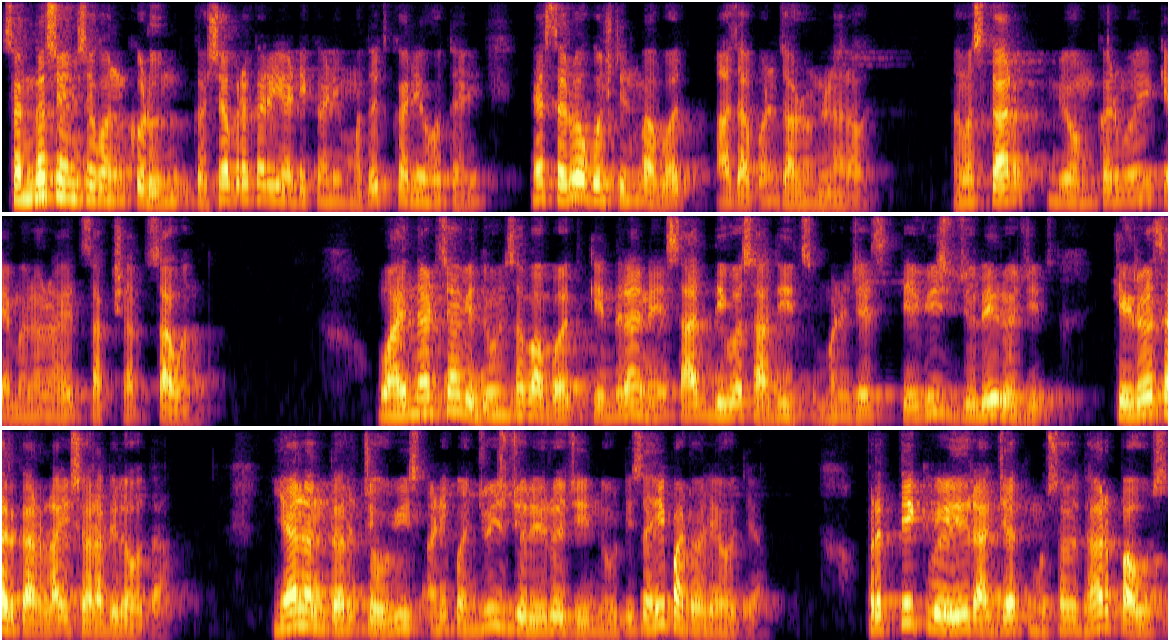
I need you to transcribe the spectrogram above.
संघ स्वयंसेवकांकडून कशा प्रकारे या ठिकाणी मदत कार्य होत आहे या सर्व गोष्टींबाबत आज आपण जाणून घेणार आहोत. नमस्कार मी ओमकार मुळे कॅमेरावर आहेत साक्षात सावंत. वायनाडच्या विध्वंसाबाबत केंद्राने सात दिवस आधीच म्हणजेच तेवीस जुलै रोजीच केरळ सरकारला इशारा दिला होता. यानंतर चोवीस आणि पंचवीस जुलै रोजी नोटीसही पाठवल्या होत्या. प्रत्येक वेळी राज्यात मुसळधार पाऊस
